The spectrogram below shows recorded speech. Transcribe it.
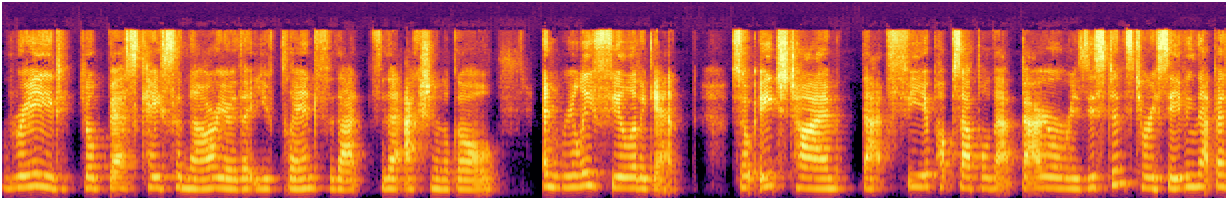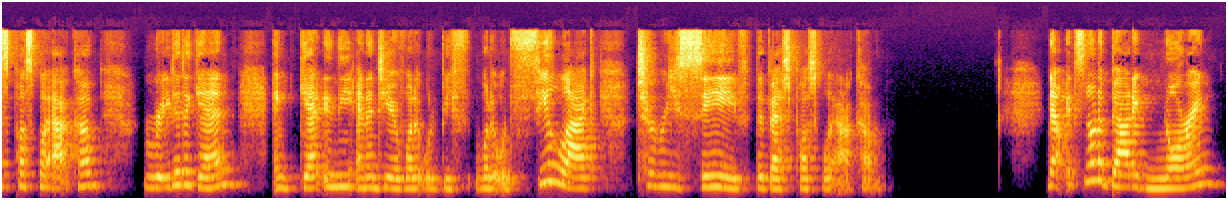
Read your best case scenario that you've planned for that for that action or goal and really feel it again. So each time that fear pops up or that barrier or resistance to receiving that best possible outcome, read it again and get in the energy of what it would be what it would feel like to receive the best possible outcome. Now, it's not about ignoring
